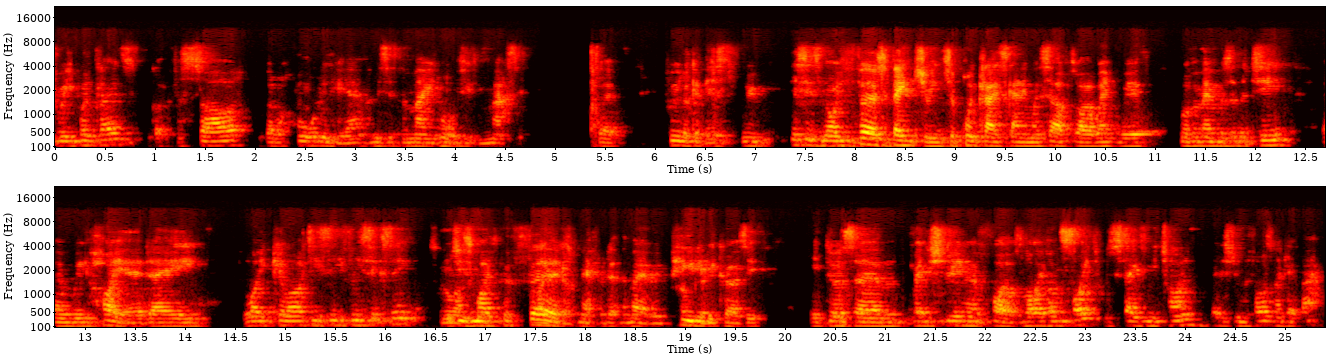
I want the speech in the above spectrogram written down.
three point clouds. I've got the facade, We've got a hall in here, and this is the main hall. This is massive. So if we look at this, we, this is my first venture into point cloud scanning myself. So I went with the members of the team, and we hired a Leica RTC 360, which is my preferred Leica. method at the moment, purely okay. because it it does um, registering of files live on site, which saves me time registering the files when I get back.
